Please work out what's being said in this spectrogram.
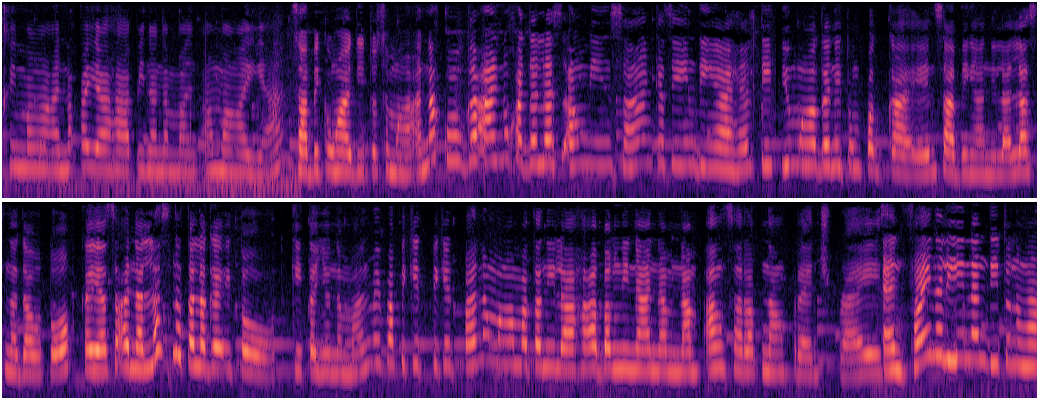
aking mga anak kaya happy na naman ang mga yan. Sabi ko nga dito sa mga anak ko, gaano kadalas ang minsan kasi hindi nga healthy yung mga ganitong pagkain. Sabi nga nila, last na daw to. Kaya saan na, last na talaga ito. Kita nyo naman, may papikit-pikit pa ng mga mata nila habang ninanamnam ang sarap ng french fries. And finally, nandito na nga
